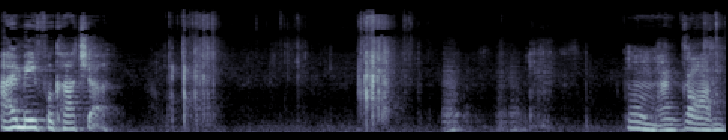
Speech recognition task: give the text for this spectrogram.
I made focaccia. Oh my God.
